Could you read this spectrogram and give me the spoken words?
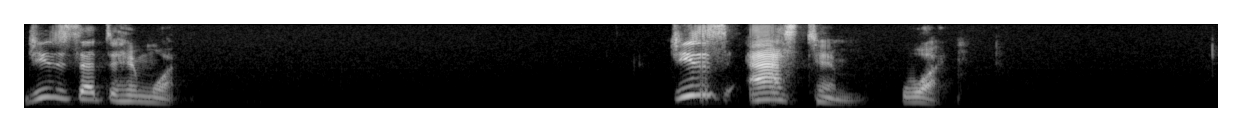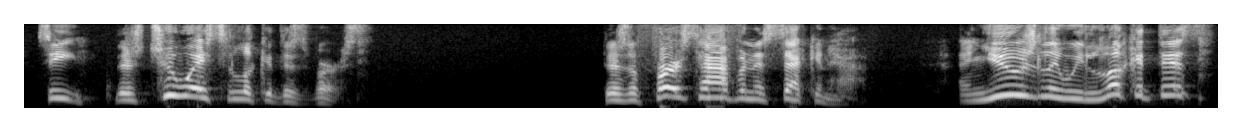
Jesus said to him, What? Jesus asked him, What? See, there's two ways to look at this verse there's a first half and a second half. And usually we look at this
